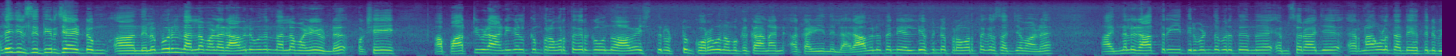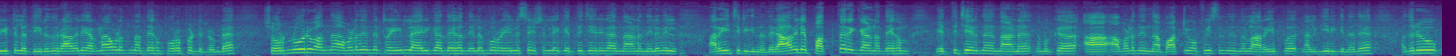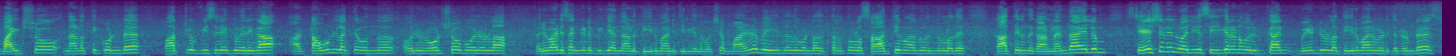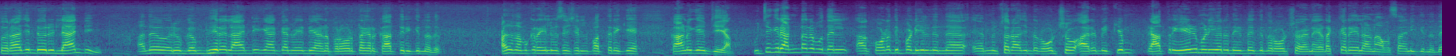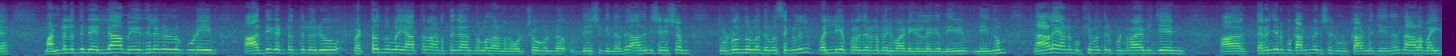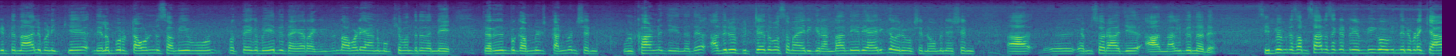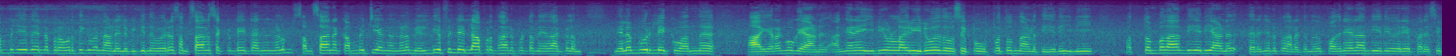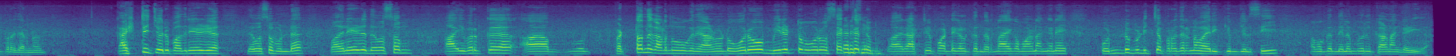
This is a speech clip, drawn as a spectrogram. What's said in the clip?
അതെ ജിൽസി തീർച്ചയായിട്ടും. നിലമ്പൂരിൽ നല്ല മഴ രാവിലെ മുതൽ നല്ല മഴയുണ്ട്. പക്ഷേ ആ പാർട്ടിയുടെ അണികൾക്കും പ്രവർത്തകർക്കും ഒന്നും ആവേശത്തിനൊട്ടും കുറവ് നമുക്ക് കാണാൻ കഴിയുന്നില്ല. രാവിലെ തന്നെ എൽ ഡി എഫിന്റെ പ്രവർത്തകർ സജ്ജമാണ്. ഇന്നലെ രാത്രി തിരുവനന്തപുരത്ത് നിന്ന് എം സ്വരാജ് എറണാകുളത്ത് അദ്ദേഹത്തിന്റെ വീട്ടിലെത്തിയിരുന്നു. രാവിലെ എറണാകുളത്ത് നിന്ന് അദ്ദേഹം പുറപ്പെട്ടിട്ടുണ്ട്. ഷൊർണൂർ വന്ന് അവിടെ നിന്ന് ട്രെയിനിലായിരിക്കും അദ്ദേഹം നിലമ്പൂർ റെയിൽവേ സ്റ്റേഷനിലേക്ക് എത്തിച്ചേരുക എന്നാണ് നിലവിൽ അറിയിച്ചിരിക്കുന്നത്. രാവിലെ പത്തരയ്ക്കാണ് അദ്ദേഹം എത്തിച്ചേരുന്നതെന്നാണ് നമുക്ക് അവിടെ നിന്ന് പാർട്ടി ഓഫീസിൽ നിന്നുള്ള അറിയിപ്പ് നൽകിയിരിക്കുന്നത്. അതൊരു ബൈക്ക് ഷോ നടത്തിക്കൊണ്ട് പാർട്ടി ഓഫീസിലേക്ക് വരിക ടൗണിലൊക്കെ ഒന്ന് ഒരു റോഡ് ഷോ പോലുള്ള പരിപാടി സംഘടിപ്പിക്കുക എന്നാണ് തീരുമാനിച്ചിരിക്കുന്നത്. പക്ഷേ മഴ പെയ്യുന്നത് കൊണ്ട് അത് എത്രത്തോളം സാധ്യമാകും എന്നുള്ളത് കാത്തിരുന്ന് കാണണം. എന്തായാലും സ്റ്റേഷനിൽ വലിയ സ്വീകരണം ഒരുക്കാൻ വേണ്ടിയുള്ള തീരുമാനമെടുത്തിട്ടുണ്ട്. സ്വരാജിന്റെ ഒരു ലാൻഡിംഗ് അത് ഒരു ഗംഭീര ലാൻഡിംഗ് ആക്കാൻ വേണ്ടിയാണ് പ്രവർത്തകർ കാത്തിരിക്കുന്നത്. അത് നമുക്ക് റെയിൽവേ സ്റ്റേഷനിൽ പത്തരയ്ക്ക് കാണുകയും ചെയ്യാം. ഉച്ചയ്ക്ക് രണ്ടര മുതൽ കോടതിപ്പടിയിൽ നിന്ന് എം. എം. സ്വരാജിന്റെ റോഡ് ഷോ ആരംഭിക്കും. രാത്രി ഏഴ് മണി വരെ നീണ്ടു നിൽക്കുന്ന റോഡ് ഷോ ആണ് എടക്കരയിലാണ് അവസാനിക്കുന്നത്. മണ്ഡലത്തിന്റെ എല്ലാ മേഖലകളിലും കൂടെയും ആദ്യഘട്ടത്തിൽ ഒരു പെട്ടെന്നുള്ള യാത്ര നടത്തുക എന്നുള്ളതാണ് റോഡ് ഷോ കൊണ്ട് ഉദ്ദേശിക്കുന്നത്. അതിനുശേഷം തുടർന്നുള്ള ദിവസങ്ങളിൽ വലിയ പ്രചരണ പരിപാടികളിലേക്ക് നീങ്ങും. നാളെയാണ് മുഖ്യമന്ത്രി പിണറായി വിജയൻ തെരഞ്ഞെടുപ്പ് കൺവെൻഷൻ ഉദ്ഘാടനം ചെയ്യുന്നത്. നാളെ വൈകിട്ട് നാല് മണിക്ക് നിലമ്പൂർ ടൗണിന് സമീപവും പ്രത്യേക വേദി തയ്യാറാക്കിയിട്ടുണ്ട്. അവിടെയാണ് മുഖ്യമന്ത്രി തന്നെ തെരഞ്ഞെടുപ്പ് കൺവെൻഷൻ ഉദ്ഘാടനം ചെയ്യുന്നത്. അതിന് പിറ്റേ ദിവസമായിരിക്കും രണ്ടാം തീയതി ആയിരിക്കും ഒരുപക്ഷെ നോമിനേഷൻ എം സ്വരാജ് നൽകുന്നത്. സി പി എമ്മിന്റെ സംസ്ഥാന സെക്രട്ടറി എം വി ഗോവിന്ദൻ ഇവിടെ ക്യാമ്പ് ചെയ്ത് തന്നെ പ്രവർത്തിക്കുമെന്നാണ് ലഭിക്കുന്ന ഓരോ സംസ്ഥാന സെക്രട്ടേറിയറ്റ് അംഗങ്ങളും സംസ്ഥാന കമ്മിറ്റി അംഗങ്ങളും എൽ ഡി എഫിന്റെ എല്ലാ പ്രധാനപ്പെട്ട നേതാക്കളും നിലമ്പൂരിലേക്ക് വന്ന് ഇറങ്ങുകയാണ്. അങ്ങനെ ഇനിയുള്ള ഒരു ഇരുപത് ദിവസം ഇപ്പോൾ മുപ്പത്തൊന്നാണ് തീയതി. ഇനി പത്തൊമ്പതാം തീയതിയാണ് തെരഞ്ഞെടുപ്പ് നടക്കുന്നത്. പതിനേഴാം തീയതി വരെ പരസ്യ പ്രചരണം. കഷ്ടിച്ചൊരു പതിനേഴ് ദിവസമുണ്ട്. പതിനേഴ് ദിവസം ഇവർക്ക് പെട്ടെന്ന് കടന്നു പോകുന്നതാണ്. അതുകൊണ്ട് ഓരോ മിനിറ്റും ഓരോ സെക്കൻഡും രാഷ്ട്രീയ പാർട്ടികൾക്ക് നിർണായകമാണ്. അങ്ങനെ കൊണ്ടുപിടിച്ച പ്രചരണമായിരിക്കും ജിൽസി. നമുക്ക് നിലമ്പൂരിൽ കാണാൻ കഴിയുക.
